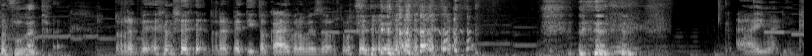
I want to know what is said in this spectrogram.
y fogata. Repe- repetí tocada de profesor. Ay, marica.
